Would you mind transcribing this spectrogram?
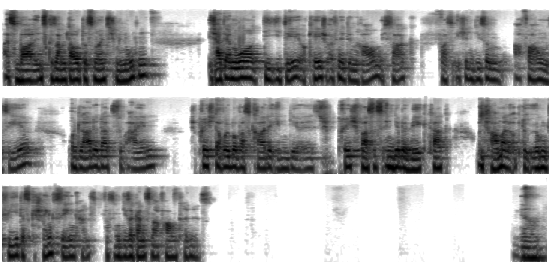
Es war insgesamt dauert das 90 Minuten. Ich hatte ja nur die Idee, okay, ich öffne den Raum, ich sage, was ich in dieser Erfahrung sehe und lade dazu ein, sprich darüber, was gerade in dir ist, sprich, was es in dir bewegt hat und schau mal, ob du irgendwie das Geschenk sehen kannst, was in dieser ganzen Erfahrung drin ist. Ja.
